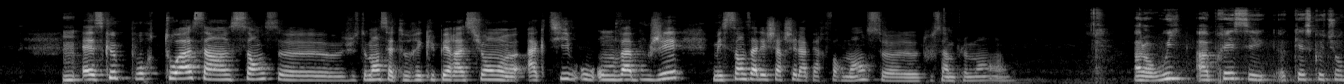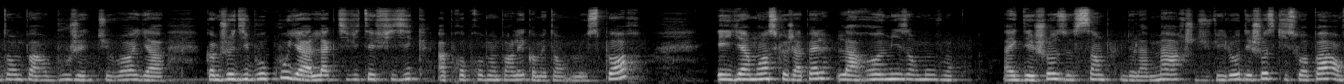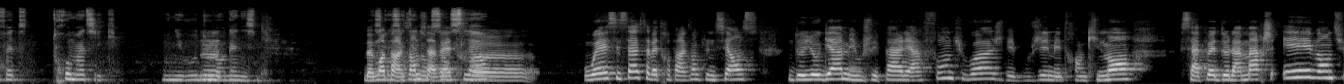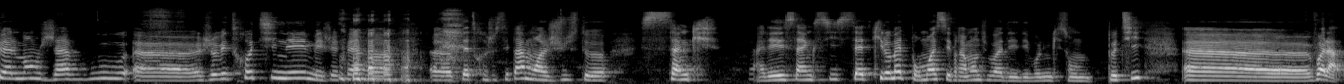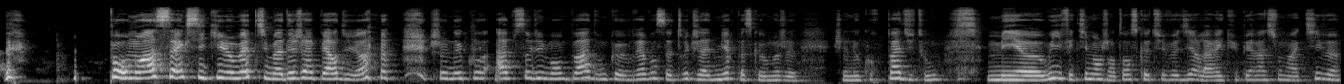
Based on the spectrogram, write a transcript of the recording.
Mm. Est-ce que pour toi, ça a un sens, euh, justement, cette récupération active où on va bouger, mais sans aller chercher la performance, tout simplement? Alors oui, après c'est qu'est-ce que tu entends par bouger, tu vois, il y a, comme je dis beaucoup, il y a l'activité physique à proprement parler comme étant le sport, et il y a moi ce que j'appelle la remise en mouvement, avec des choses simples, de la marche, du vélo, des choses qui soient pas en fait traumatiques au niveau de Mm. l'organisme. Ben moi, par exemple, ça va être... euh, Ouais, c'est ça. Ça va être, par exemple, une séance de yoga, mais où je vais pas aller à fond, tu vois. Je vais bouger, mais tranquillement. Ça peut être de la marche. Éventuellement, j'avoue, euh, je vais trottiner, mais je vais faire euh, euh, peut-être, je sais pas moi, juste euh, 5, allez, 5, 6, 7 kilomètres. Pour moi, c'est vraiment, tu vois, des, volumes qui sont petits. Euh, voilà. Pour moi, cinq six kilomètres, tu m'as déjà perdu, hein. Je ne cours absolument pas, donc euh, vraiment un truc j'admire parce que moi je, je ne cours pas du tout. Mais euh, oui, effectivement, j'entends ce que tu veux dire, la récupération active.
